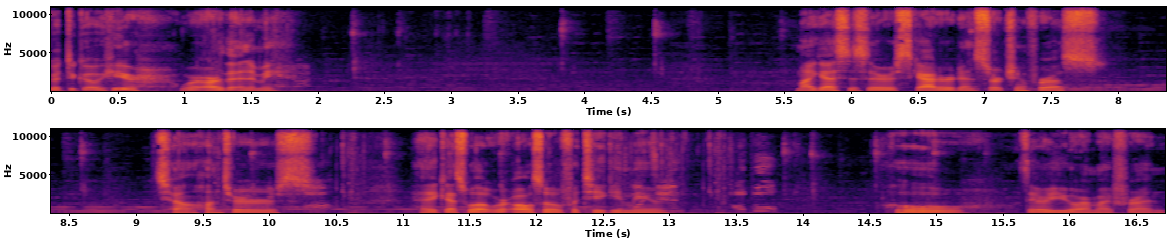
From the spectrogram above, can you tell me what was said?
Good to go here. Where are the enemy? My guess is they're scattered and searching for us. Town hunters. Hey, guess what? We're also fatigue immune. Oh, there you are, my friend.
